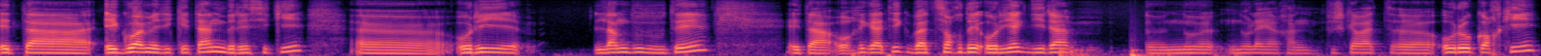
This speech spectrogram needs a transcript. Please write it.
Eta ego ameriketan bereziki eh, hori uh, landu dute eta horregatik bat zorde horiek dira uh, nola erran, puska bat uh, orokorki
